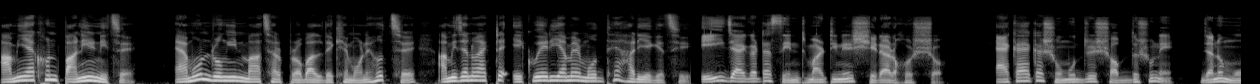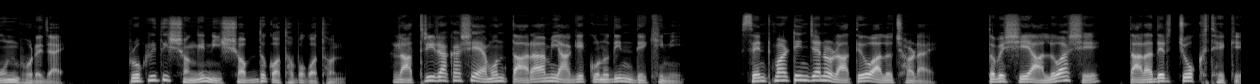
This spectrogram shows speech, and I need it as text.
আমি এখন পানির নিচে, এমন রঙিন মাছ আর প্রবাল দেখে মনে হচ্ছে আমি যেন একটা একুয়েরিয়ামের মধ্যে হারিয়ে গেছি। এই জায়গাটা সেন্ট মার্টিনের সেরা রহস্য। একা একা সমুদ্রের শব্দ শুনে যেন মন ভরে যায়। প্রকৃতির সঙ্গে নিঃশব্দ কথোপকথন। রাত্রির আকাশে এমন তারা আমি আগে কোনোদিন দেখিনি। সেন্ট মার্টিন যেন রাতেও আলো ছড়ায় তবে সে আলো আসে তারাদের চোখ থেকে।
